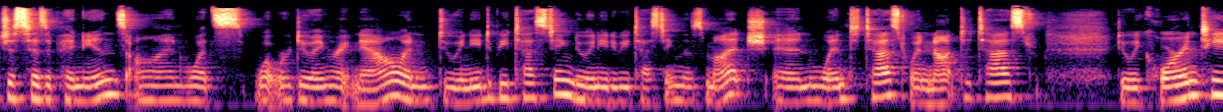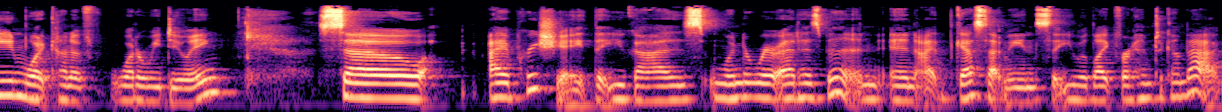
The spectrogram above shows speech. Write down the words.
just his opinions on what's what we're doing right now and do we need to be testing do we need to be testing this much and when to test when not to test do we quarantine? What kind of what are we doing? So i appreciate that you guys wonder where ed has been and i guess that means that you would like for him to come back.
